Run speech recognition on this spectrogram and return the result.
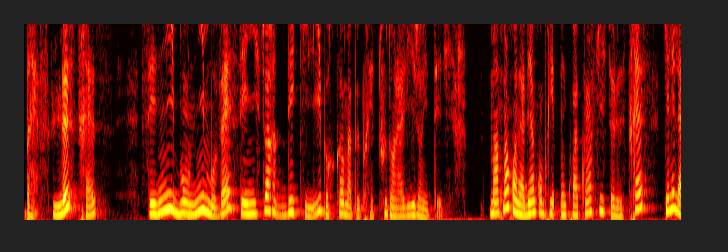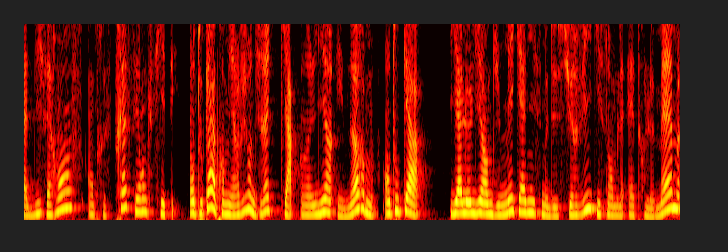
Bref, le stress, c'est ni bon ni mauvais, c'est une histoire d'équilibre, comme à peu près tout dans la vie, j'ai envie de te dire. Maintenant qu'on a bien compris en quoi consiste le stress, quelle est la différence entre stress et anxiété? En tout cas, à première vue, on dirait qu'il y a un lien énorme. En tout cas, il y a le lien du mécanisme de survie qui semble être le même,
